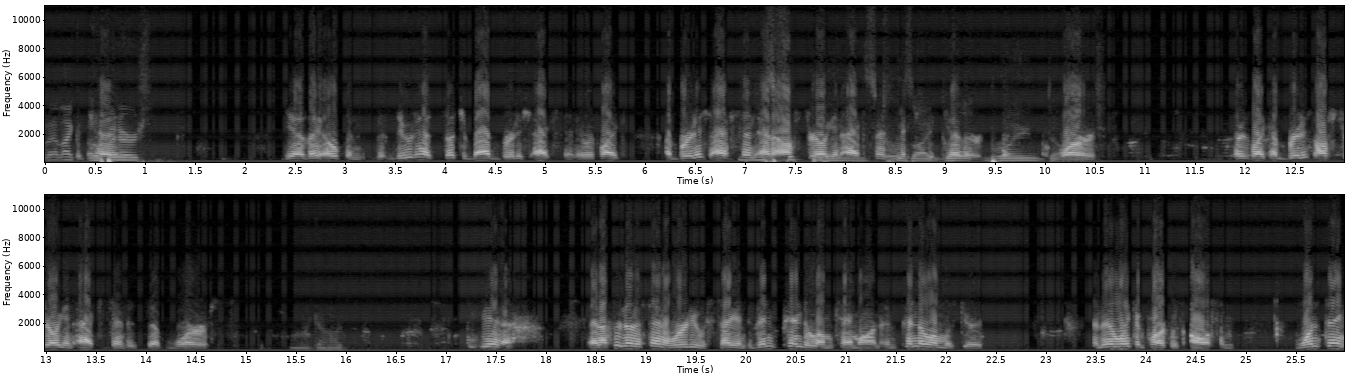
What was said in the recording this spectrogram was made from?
Were they like Okay. openers? Yeah, they opened. The dude had such a bad British accent. It was like a British accent and an Australian accent mixed together. brain Worse. It was like a British Australian accent except worse. Oh my god. Yeah. And I couldn't understand a word he was saying. Then Pendulum came on, and Pendulum was good. And then Linkin Park was awesome. One thing,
